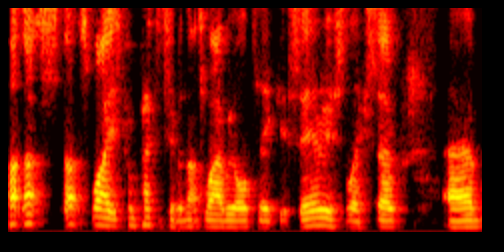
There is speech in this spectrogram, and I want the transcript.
that, that's that's why it's competitive, and that's why we all take it seriously. So. Um,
